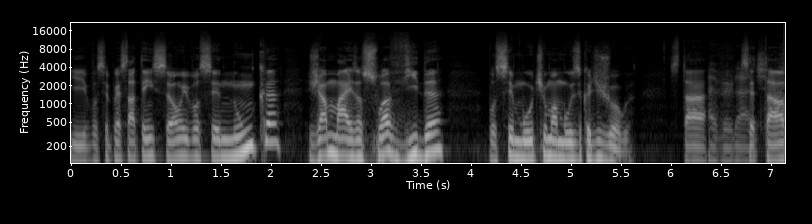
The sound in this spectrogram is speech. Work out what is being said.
E você prestar atenção e você nunca, jamais na sua vida, você mute uma música de jogo. Você tá, É verdade. você tá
